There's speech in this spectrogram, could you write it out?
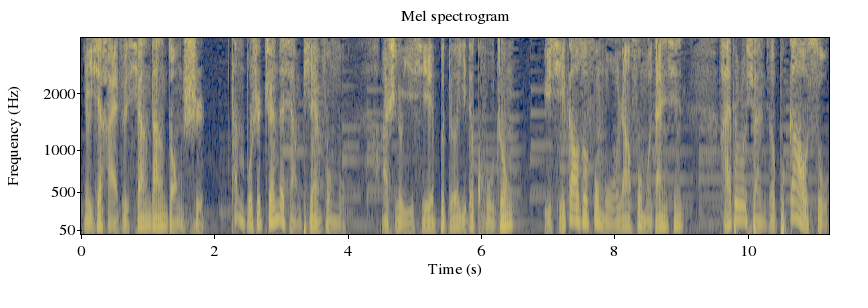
有一些孩子相当懂事。”他们不是真的想骗父母，而是有一些不得已的苦衷。与其告诉父母让父母担心，还不如选择不告诉，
